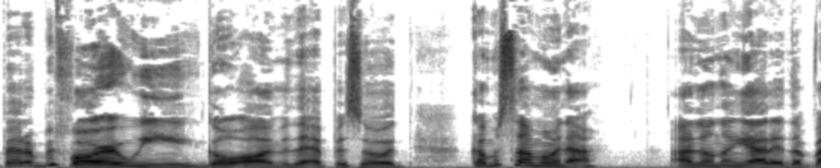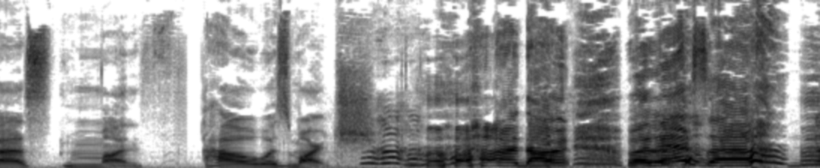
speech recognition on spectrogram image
Pero before we go on with the episode, kamusta muna? Anong nangyari the past month? How was March? Dami. Vanessa! No.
